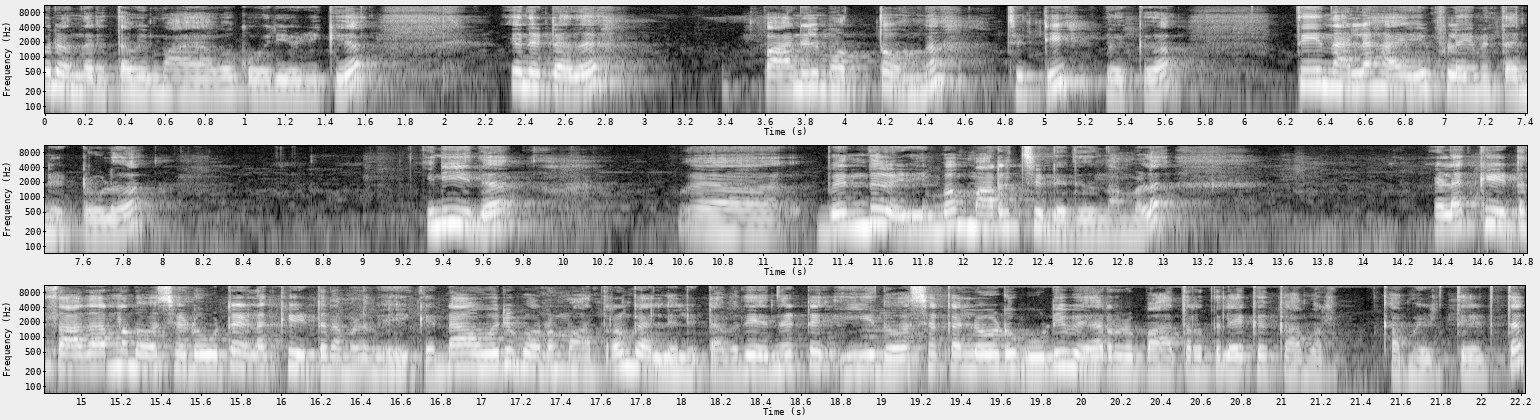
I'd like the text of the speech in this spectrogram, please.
ഒരു ഒന്നര തവി മാവ് കോരി ഒഴിക്കുക. എന്നിട്ടത് പാനിൽ മൊത്തം ഒന്ന് ചുറ്റി വെക്കുക. തീ നല്ല ഹൈ ഫ്ലെയിമിൽ തന്നെ ഇട്ടോളുക. ഇനി ഇത് വെന്ത് കഴിയുമ്പോൾ മറിച്ചിടരുത് നമ്മൾ ഇളക്കിയിട്ട് സാധാരണ ദോശയുടെ കൂട്ട് ഇളക്കിയിട്ട് നമ്മൾ വേവിക്കേണ്ട. ആ ഒരു പുറം മാത്രം കല്ലിലിട്ടാൽ മതി. എന്നിട്ട് ഈ ദോശക്കല്ലോട് കൂടി വേറൊരു പാത്രത്തിലേക്ക് കമർ കമഴ്ത്തിയെടുത്ത്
